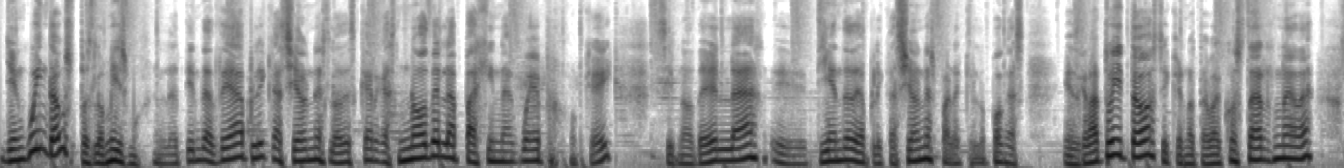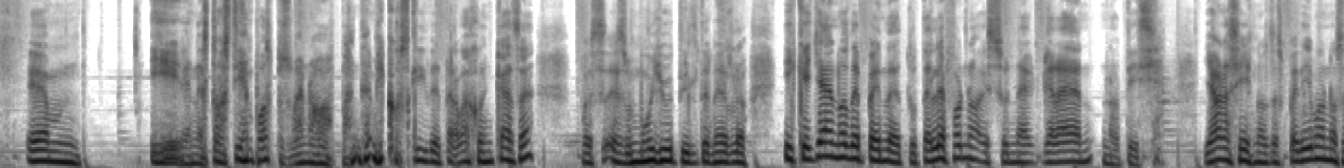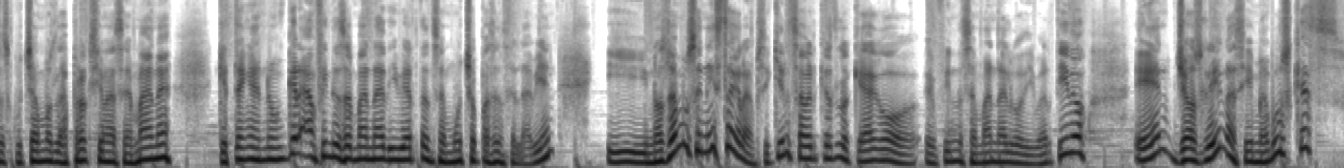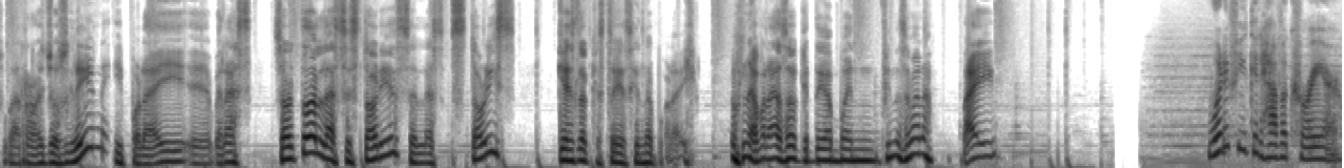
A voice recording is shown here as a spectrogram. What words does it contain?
Y en Windows, pues lo mismo, en la tienda de aplicaciones lo descargas, no de la página web, ¿ok? Sino de la eh, tienda de aplicaciones para que lo pongas. Es gratuito, así que no te va a costar nada. Em, y en estos tiempos, pues bueno, pandémicos y de trabajo en casa, pues es muy útil tenerlo. Y que ya no depende de tu teléfono es una gran noticia. Y ahora sí, nos despedimos, nos escuchamos la próxima semana. Que tengan un gran fin de semana, diviértanse mucho, pásensela bien. Y nos vemos en Instagram. Si quieres saber qué es lo que hago el fin de semana, algo divertido, en Josh Green, así me buscas, o arroba Josh Green, y por ahí eh, verás sobre todo las stories, las stories, qué es lo que estoy haciendo por ahí. Un abrazo, que tengan buen fin de semana. Bye. What if you could have a career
